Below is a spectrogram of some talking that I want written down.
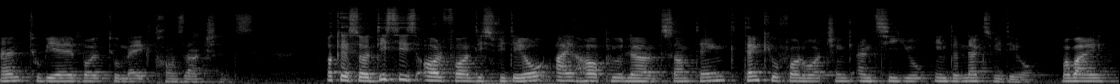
and to be able to make transactions. Okay, so this is all for this video. I hope you learned something. Thank you for watching and see you in the next video. Bye bye.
